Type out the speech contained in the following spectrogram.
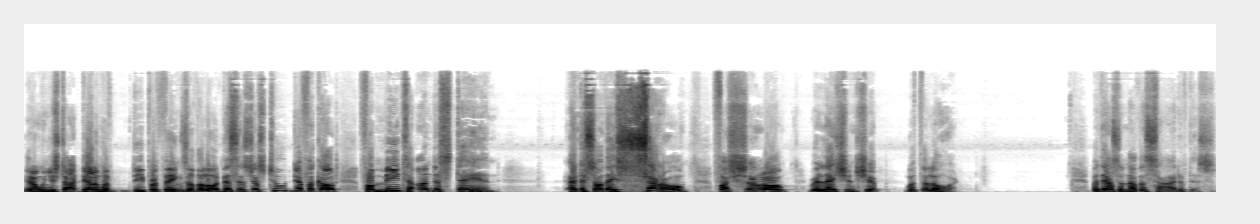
You know, when you start dealing with deeper things of the Lord, this is just too difficult for me to understand. And so they settle for shallow relationship with the Lord. But there's another side of this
